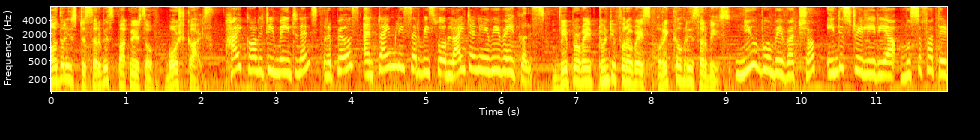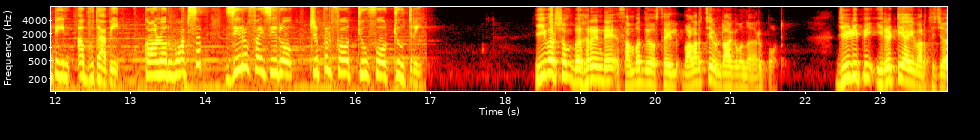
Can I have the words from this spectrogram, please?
authorized service partners of Bosch Cars. high quality maintenance, repairs, and timely service for light and heavy vehicles. We provide 24 hours recovery service. New Bombay Workshop, Industrial Area, Musafa 13, Abu Dhabi. Call or WhatsApp 050 444 ഈ വർഷം ബഹ്റൈന്റെ സമ്പദ് വ്യവസ്ഥയിൽ വളർച്ചയുണ്ടാകുമെന്ന് റിപ്പോർട്ട്. ജി ഡി പി ഇരട്ടിയായി വർദ്ധിച്ച്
